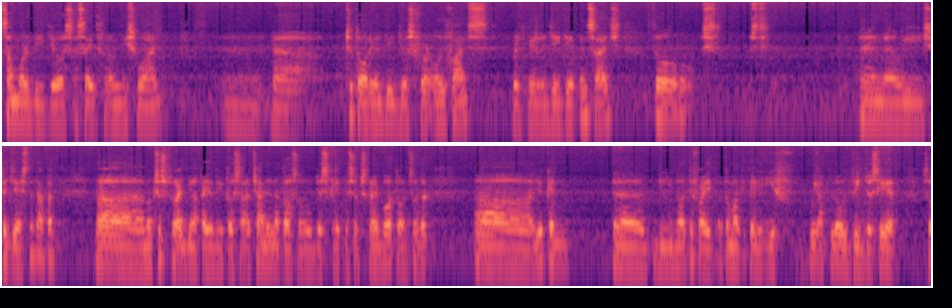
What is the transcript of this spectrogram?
some more videos aside from this one. Uh, the tutorial videos for all fans particularly JDF and such. So, and uh, we suggest na dapat uh, mag-subscribe nga kayo dito sa channel na to. So, just click the subscribe button so that uh, you can uh, be notified automatically if we upload videos here so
